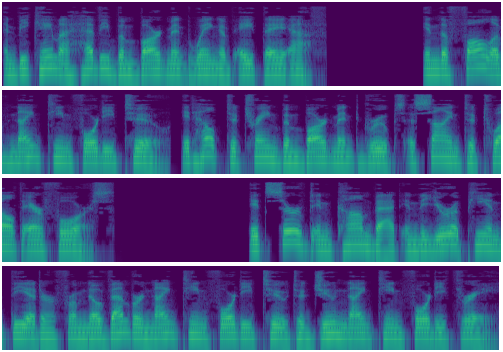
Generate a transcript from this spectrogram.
and became a heavy bombardment wing of 8th AF. In the fall of 1942, it helped to train bombardment groups assigned to 12th Air Force. It served in combat in the European theatre from November 1942 to June 1943.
